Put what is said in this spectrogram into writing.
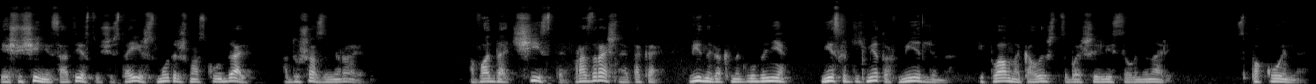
И ощущение соответствующее. Стоишь, смотришь в морскую даль, а душа замирает. А вода чистая, прозрачная такая. Видно, как на глубине нескольких метров медленно и плавно колышутся большие листья ламинарии. Спокойная,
